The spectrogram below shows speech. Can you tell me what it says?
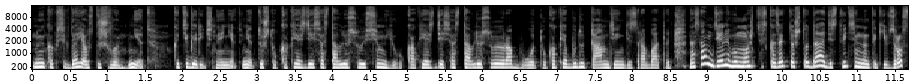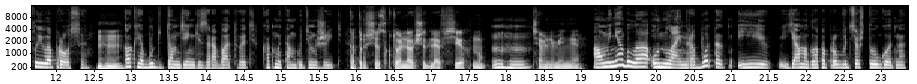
Ну и, как всегда, я услышала, нет, категоричное нет. Нет, ты что, как я здесь оставлю свою семью, как я здесь оставлю свою работу, как я буду там деньги зарабатывать. На самом деле вы можете сказать то, что да, действительно такие взрослые вопросы. Угу. Как я буду там деньги зарабатывать, как мы там будем жить. Которые сейчас актуальны вообще для всех, но угу. тем не менее. А у меня была онлайн-работа, и я могла попробовать все, что угодно.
